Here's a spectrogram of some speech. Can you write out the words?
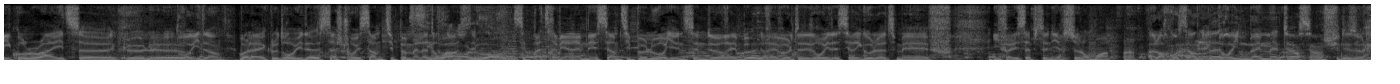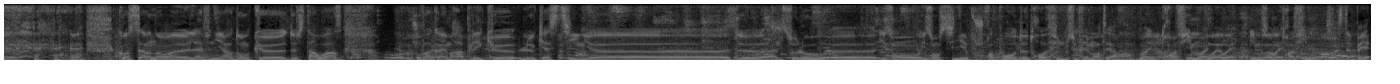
equal rights euh, Avec le- le- le droïde. Voilà, avec le droïde. Ça, je trouvais ça un petit peu maladroit. vraiment lourd, hein. C'est pas très bien amené. C'est un petit peu lourd. Il y a une scène de révo- révolte des droïdes assez rigolote, mais pff, il fallait s'abstenir selon moi. Voilà. Alors concernant Black la- Droid by Matters, hein, je suis désolé. Concernant euh, l'avenir donc euh, de Star Wars, on va quand même rappeler que le casting euh, de Han Solo, euh, ils ont ils ont signé, je crois, pour deux trois films supplémentaires. hein. Ouais, trois films, ouais. Ouais, ouais. Il me Ouais, semble ouais. trois films. On va se taper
